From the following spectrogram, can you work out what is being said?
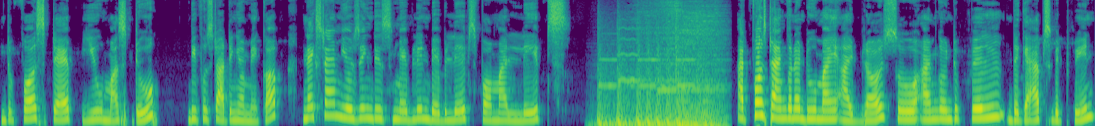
the first step you must do before starting your makeup. Next I am using this Maybelline Baby Lips for my lips. At first I'm going to do my eyebrows. So I'm going to fill the gaps between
